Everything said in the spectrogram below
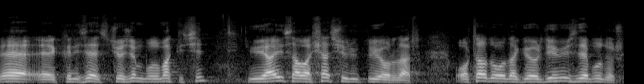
ve e, krize çözüm bulmak için dünyayı savaşa sürüklüyorlar. Orta Doğu'da gördüğümüz de budur.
